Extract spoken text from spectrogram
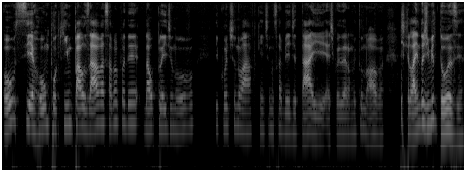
ou se errou um pouquinho, pausava só pra poder dar o play de novo e continuar, porque a gente não sabia editar e as coisas eram muito novas. Acho que lá em 2012.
